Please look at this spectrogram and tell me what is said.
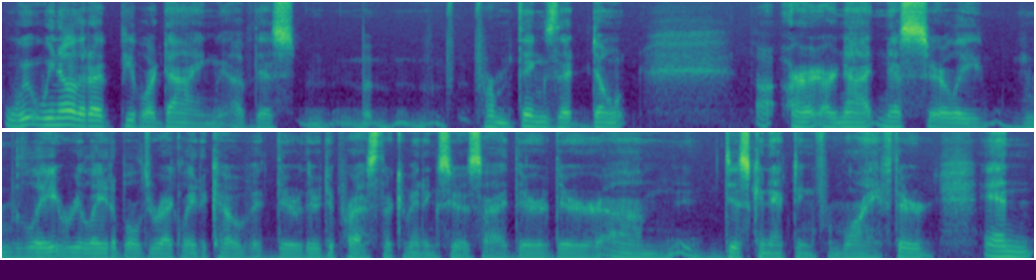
We, we know that uh, people are dying of this from things that don't are, are not necessarily relate, relatable directly to COVID. They're they're depressed. They're committing suicide. They're they're um, disconnecting from life. They're and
